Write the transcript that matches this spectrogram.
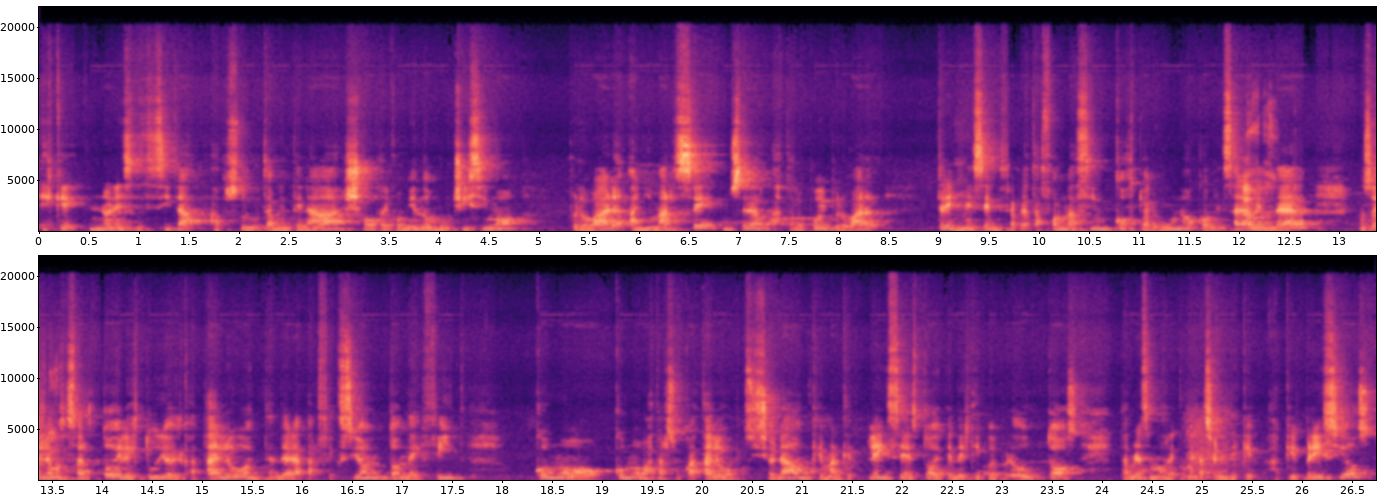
es que no necesita absolutamente nada. Yo recomiendo muchísimo probar, animarse. Un seller hasta lo puede probar tres meses en nuestra plataforma sin costo alguno, comenzar a ah. vender. Nosotros le vamos a hacer todo el estudio del catálogo, entender a la perfección dónde hay fit, cómo, cómo va a estar su catálogo posicionado, en qué marketplaces, todo depende del tipo de productos. También hacemos recomendaciones de qué, a qué precios.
